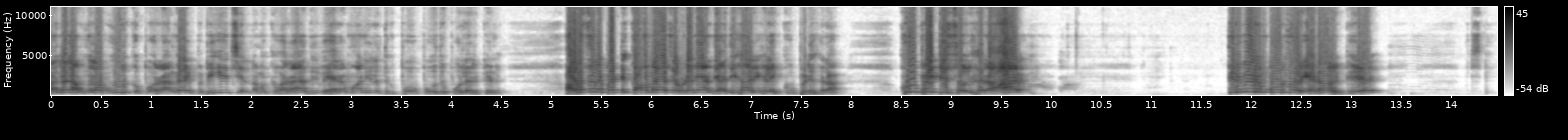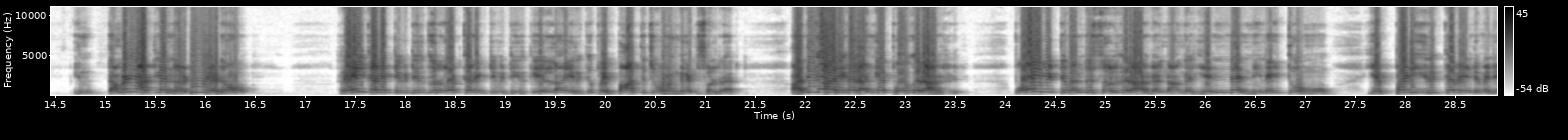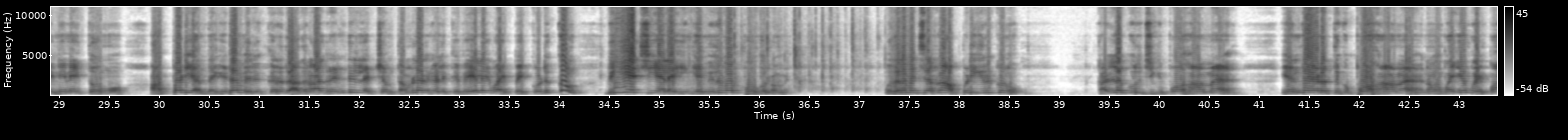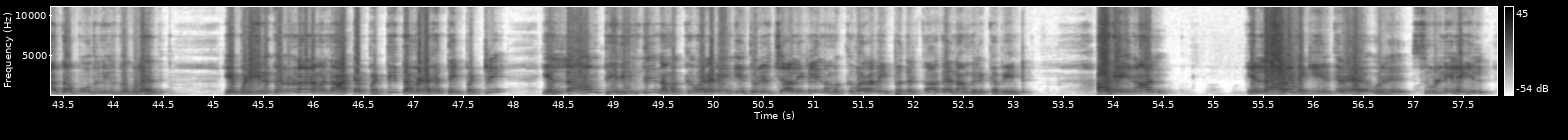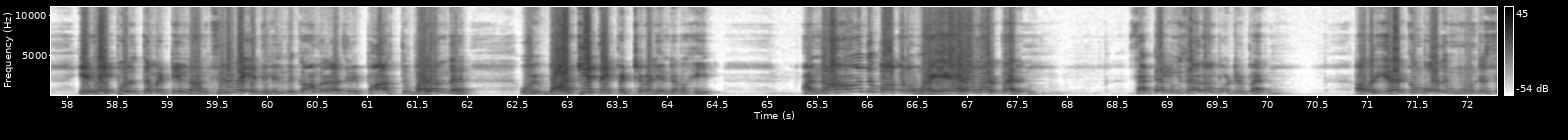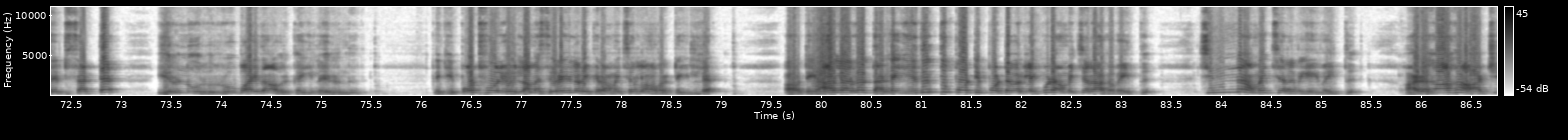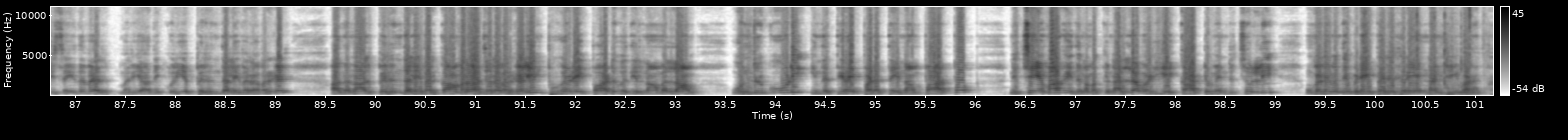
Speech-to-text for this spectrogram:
அதனால அவங்கெல்லாம் ஊருக்கு போகிறாங்க இப்போ பிஹெச்எல் நமக்கு வராது. வேற மாநிலத்துக்கு போக போகுது போல இருக்குன்னு. அவசரப்பட்டு காமராஜர் உடனே அந்த அதிகாரிகளை கூப்பிடுகிறார். கூப்பிட்டு சொல்கிறார். திருவெரும்பூர்னு ஒரு இடம் இருக்கு. தமிழ்நாட்டில் நடு இடம். ரயில் கனெக்டிவிட்டி இருக்கு ரோட் கனெக்டிவிட்டி இருக்கு எல்லாம் இருக்கு. போய் பார்த்துட்டு வாங்கன்னு சொல்றார். அதிகாரிகள் அங்கே போகிறார்கள். போய்விட்டு வந்து சொல்கிறார்கள் நாங்கள் என்ன நினைத்தோமோ எப்படி இருக்க வேண்டும் என்று நினைத்தோமோ அப்படி அந்த இடம் இருக்கிறது. அதனால் ரெண்டு லட்சம் தமிழர்களுக்கு வேலை வாய்ப்பை கொடுக்கும் பிஹெச்இஎலை இங்கே நிறுவப் போகிறோம். முதலமைச்சர்னா அப்படி இருக்கணும். கள்ளக்குறிச்சிக்கு போகாமல் எந்த இடத்துக்கு போகாமல் நம்ம பையன் போய் பார்த்தா போதும்னு இருக்கக்கூடாது. எப்படி இருக்கணும்னா நம்ம நாட்டை பற்றி தமிழகத்தை பற்றி எல்லாம் தெரிந்து நமக்கு வர வேண்டிய தொழிற்சாலைகளை நமக்கு வர வைப்பதற்காக நாம் இருக்க வேண்டும். ஆக நான் எல்லாரும் இன்னைக்கு இருக்கிற ஒரு சூழ்நிலையில் என்னை பொறுத்த மட்டில் நான் சிறு வயதிலிருந்து காமராஜரை பார்த்து வளர்ந்த ஒரு பாக்கியத்தை பெற்றவள் என்ற வகையில். அண்ணாந்து பார்க்கணும். உயரமா இருப்பார். சட்டை லூஸாக தான் போட்டிருப்பார். அவர் இறக்கும் போது மூன்று செட் சட்டை இருநூறு ரூபாய் தான் அவர் கையில் இருந்தது. இன்னைக்கு போர்ட்ஃபோலியோ இல்லாமல் சிறையில் வைக்கிற அமைச்சர்லாம் அவர்கிட்ட இல்லை. அவர்கிட்ட யாரெல்லாம் இருந்தால் தன்னை எதிர்த்து போட்டி போட்டவர்களை கூட அமைச்சராக வைத்து சின்ன அமைச்சரவையை வைத்து அழகாக ஆட்சி செய்தவர் மரியாதைக்குரிய பெருந்தலைவர் அவர்கள். அதனால் பெருந்தலைவர் காமராஜர் அவர்களின் புகழை பாடுவதில் நாமெல்லாம் ஒன்று கூடி இந்த திரைப்படத்தை நாம் பார்ப்போம். நிச்சயமாக இது நமக்கு நல்ல வழியை காட்டும் என்று சொல்லி உங்களிடமிருந்து விடைபெறுகிறேன். நன்றி வணக்கம்.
